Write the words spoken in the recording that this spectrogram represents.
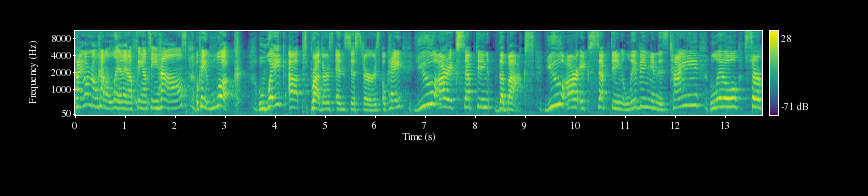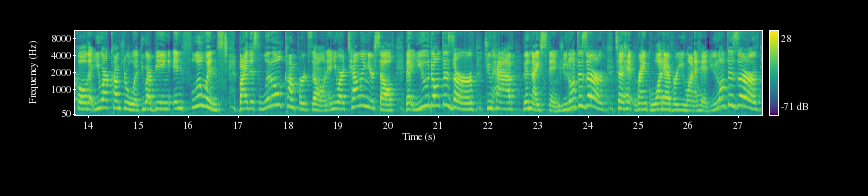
I don't know how to live in a fancy house." Okay, look. Wake up, brothers and sisters, okay? You are accepting the box. You are accepting living in this tiny little circle that you are comfortable with. You are being influenced by this little comfort zone, and you are telling yourself that you don't deserve to have the nice things. You don't deserve to hit rank whatever you want to hit. You don't deserve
